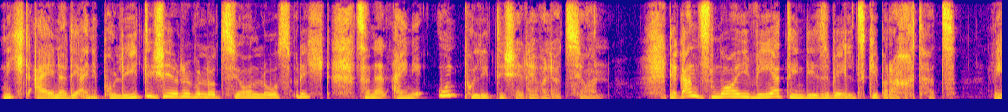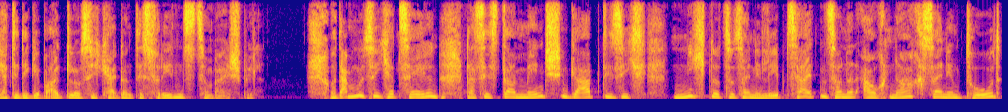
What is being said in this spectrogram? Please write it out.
Nicht einer, der eine politische Revolution losbricht, sondern eine unpolitische Revolution. Der ganz neue Werte in diese Welt gebracht hat. Werte der Gewaltlosigkeit und des Friedens zum Beispiel. Und da muss ich erzählen, dass es da Menschen gab, die sich nicht nur zu seinen Lebzeiten, sondern auch nach seinem Tod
